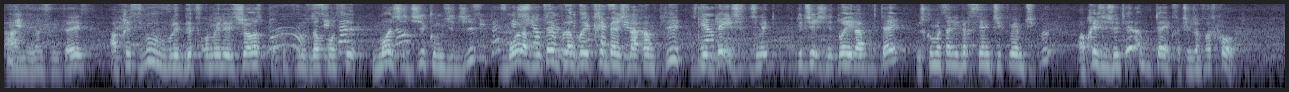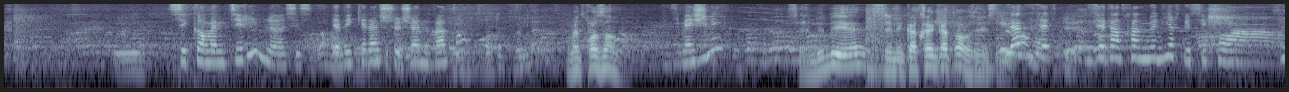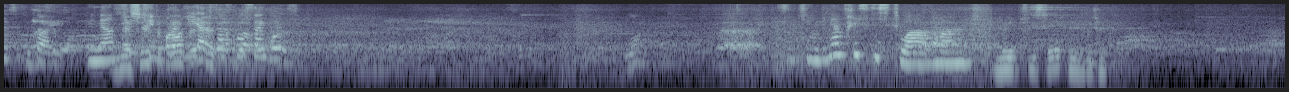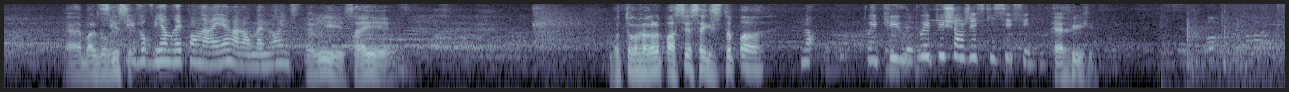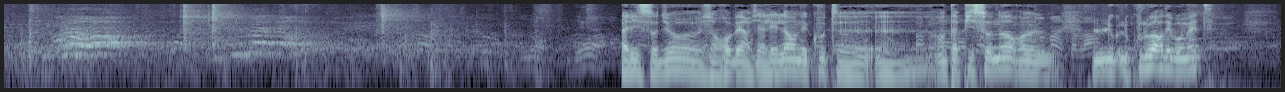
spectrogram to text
Ah, mais là, c'est. Après, c'est vous, vous voulez déformer les choses pour que vous nous enfoncez. pas- Moi, j'ai dit, comme j'ai dit, moi, la bouteille, vous la voyez très bien, je la remplis. Je nettoyé la bouteille, je commence à lui verser un petit peu, un petit peu. Après, j'ai jeté la bouteille, après, tu veux que j'en fasse quoi? C'est quand même terrible. Il avait quel âge ce jeune? 20 ans? 23 ans. Vous imaginez? C'est un bébé, hein. C'est une 94. Et là, vous êtes, vous êtes en train de me dire que c'est pour un, quoi, une insulte, insulte une connerie à fenêtre. 350. C'est une bien triste histoire. Eh, Malgoris, Si vous ne reviendrez pas en arrière, alors maintenant, il faut... eh oui, ça y est. Retour vers le passé, ça n'existe pas. Non, vous pouvez plus, vous pouvez plus changer ce qui s'est fait. Eh oui. Alice Audio, Jean-Robert Vialet, là on écoute euh, euh, en tapis sonore euh, le, le couloir des Baumettes,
